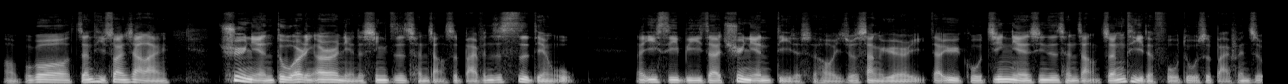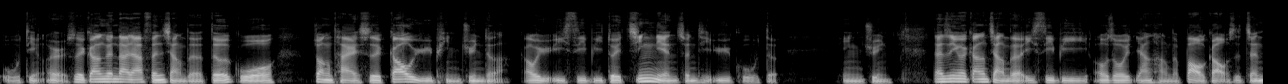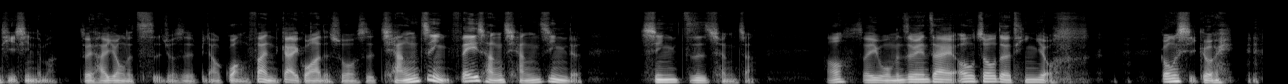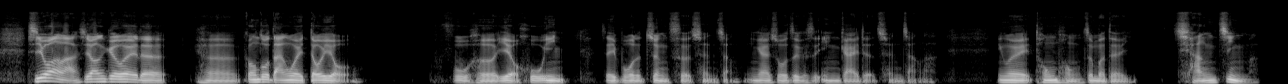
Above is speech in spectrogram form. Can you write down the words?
哦，不过整体算下来，去年度二零二二年的薪资成长是百分之四点五。那 ECB 在去年底的时候，也就是上个月而已，在预估今年薪资成长整体的幅度是百分之五点二。所以刚刚跟大家分享的德国。状态是高于平均的啦，高于 ECB 对今年整体预估的平均。但是因为刚刚讲的 ECB 欧洲央行的报告是整体性的嘛，所以他用的词就是比较广泛概括的，说是强劲、非常强劲的薪资成长。好，所以我们这边在欧洲的听友，恭喜各位，希望啦，希望各位的呃工作单位都有符合，也有呼应。这一波的政策成长，应该说这个是应该的成长啦，因为通膨这么的强劲嘛。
